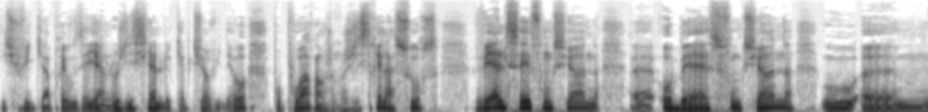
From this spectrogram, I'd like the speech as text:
Il suffit qu'après vous ayez un logiciel de capture vidéo pour pouvoir enregistrer la source. VLC fonctionne, euh, OBS fonctionne, ou euh,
